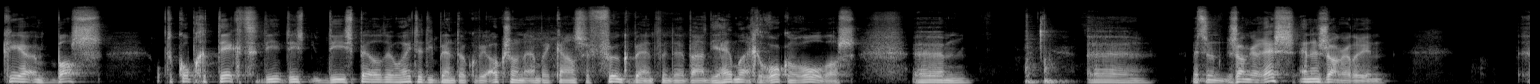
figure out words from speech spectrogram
keer een bas op de kop getikt. Die, die, die speelde, hoe heette die band ook alweer? Ook zo'n Amerikaanse funkband, die helemaal echt rock and roll was. Um, uh, met zo'n zangeres en een zanger erin. Uh,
